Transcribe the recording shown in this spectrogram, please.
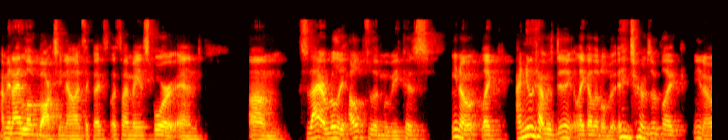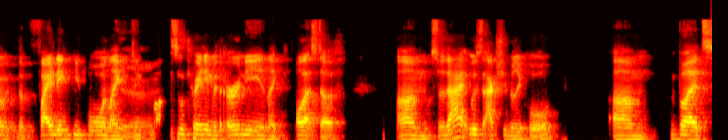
I mean I love boxing now. It's like that's, that's my main sport and um so that really helped with the movie because you know, like I knew what I was doing like a little bit in terms of like, you know, the fighting people and like Yeah. doing some training with Ernie and like all that stuff. Um, so that was actually really cool. Um, but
